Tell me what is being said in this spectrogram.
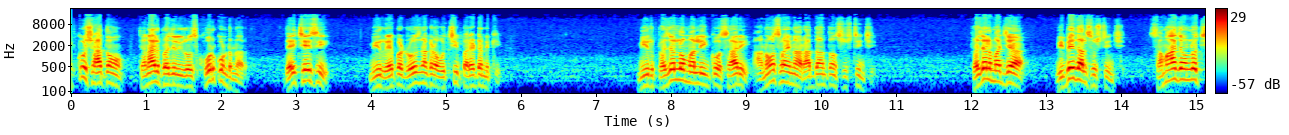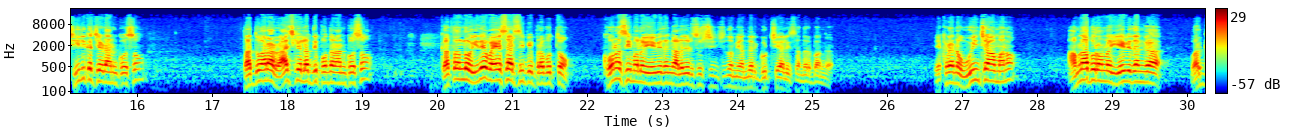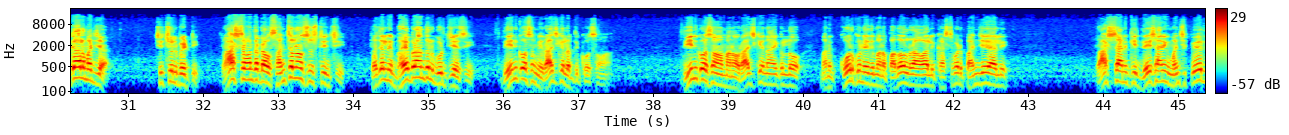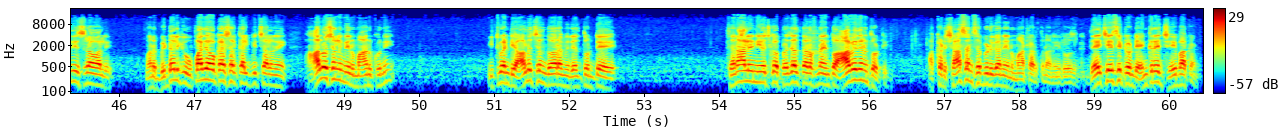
ఎక్కువ శాతం తెనాలి ప్రజలు ఈరోజు కోరుకుంటున్నారు. దయచేసి మీరు రేపటి రోజున అక్కడ వచ్చి పర్యటనకి మీరు ప్రజల్లో మళ్ళీ ఇంకోసారి అనవసరమైన రాద్ధాంతం సృష్టించి ప్రజల మధ్య విభేదాలు సృష్టించి సమాజంలో చీలిక చేయడానికి కోసం తద్వారా రాజకీయ లబ్ధి పొందడానికి కోసం గతంలో ఇదే వైఎస్ఆర్సీపీ ప్రభుత్వం కోనసీమలో ఏ విధంగా అలజడి సృష్టించిందో మీ అందరికి గుర్తు చేయాలి ఈ సందర్భంగా. ఎక్కడైనా ఊహించామా మనం? అమలాపురంలో ఏ విధంగా వర్గాల మధ్య చిచ్చులు పెట్టి రాష్ట్రం అంతటా ఒక సంచలనం సృష్టించి ప్రజల్ని భయభ్రాంతులు గుర్తు చేసి దేనికోసం ఈ రాజకీయ లబ్ధి కోసమా? దీనికోసమా మనం రాజకీయ నాయకుల్లో మనకు కోరుకునేది మన పదవులు రావాలి కష్టపడి పనిచేయాలి రాష్ట్రానికి దేశానికి మంచి పేరు తీసుకురావాలి మన బిడ్డలకి ఉపాధి అవకాశాలు కల్పించాలనే ఆలోచనలు మీరు మానుకుని ఇటువంటి ఆలోచన ద్వారా మీరు వెళ్తుంటే తెనాలి నియోజకవర్గ ప్రజల తరఫున ఎంతో ఆవేదనతోటి అక్కడ శాసనసభ్యుడిగా నేను మాట్లాడుతున్నాను ఈరోజు దయచేసి ఇటువంటి ఎంకరేజ్ చేయబాకండి.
